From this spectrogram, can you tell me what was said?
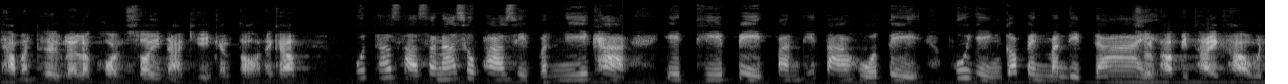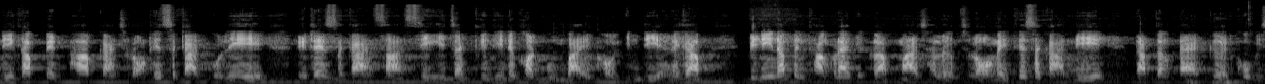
นทางบันเทิงและละครสร้อยนาคีกันต่อนะครับพุทธศาสนสุภาษิตวันนี้ค่ะ อิทธิปิปันทิตาโหติ ผู้หญิงก็เป็นบัณฑิตได้ ส่วนภาพปิดท้ายข่าววันนี้ครับเป็นภาพการฉลองเทศกาลโฮลีหรือเทศกาลสาดสีจัดขึ้นที่นครมุมไบของอินเดียนะครับปีนี้นับเป็นครั้งแรกที่กลับมาเฉลิมฉลองในเทศกาลนี้นับตั้งแต่เกิดโควิด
